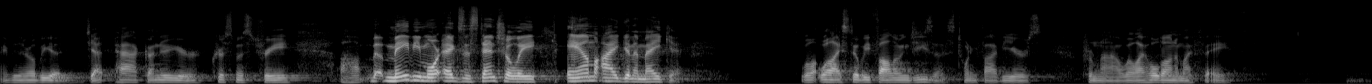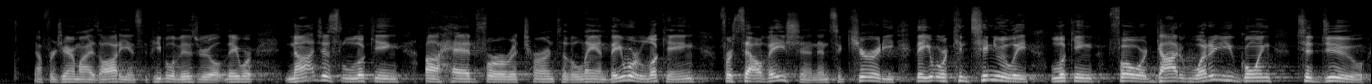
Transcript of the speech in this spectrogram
Maybe there will be a jetpack under your Christmas tree. Um, but maybe more existentially, am I going to make it? Will, will I still be following Jesus 25 years from now? Will I hold on to my faith? Now, for Jeremiah's audience, the people of Israel, they were not just looking ahead for a return to the land, they were looking for salvation and security. They were continually looking forward. God, what are you going to do?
